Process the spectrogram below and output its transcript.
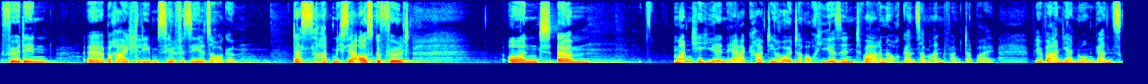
für den äh, Bereich Lebenshilfe, Seelsorge. Das hat mich sehr ausgefüllt. Und ähm, manche hier in Erkrath, die heute auch hier sind, waren auch ganz am Anfang dabei. Wir waren ja nur ein ganz,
